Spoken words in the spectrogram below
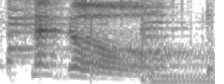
to go.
